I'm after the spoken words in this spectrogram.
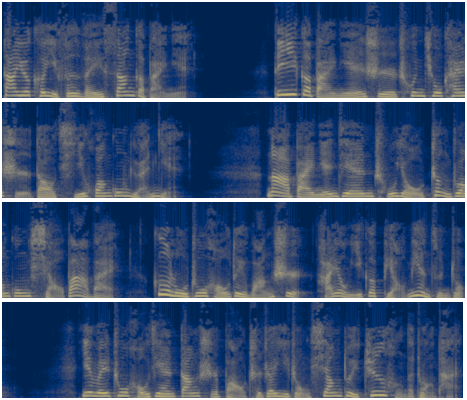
大约可以分为三个百年。第一个百年是春秋开始到齐桓公元年，那百年间，除有郑庄公小霸外，各路诸侯对王室还有一个表面尊重，因为诸侯间当时保持着一种相对均衡的状态，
